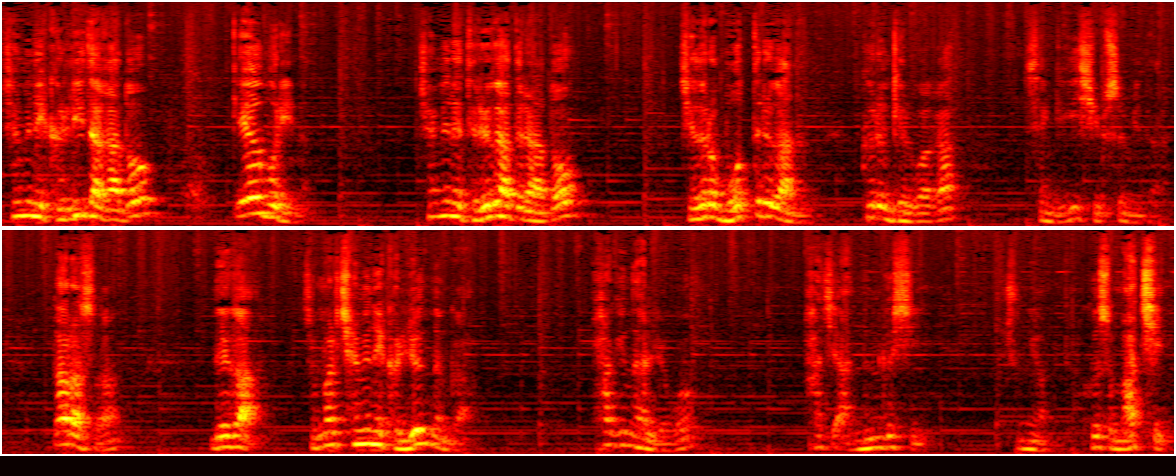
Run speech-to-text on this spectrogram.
최면에 걸리다가도 깨어버리는 최면에 들어가더라도 제대로 못 들어가는 그런 결과가 생기기 쉽습니다. 따라서 내가 정말 최면에 걸렸는가 확인하려고 하지 않는 것이 중요합니다. 그것은 마치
